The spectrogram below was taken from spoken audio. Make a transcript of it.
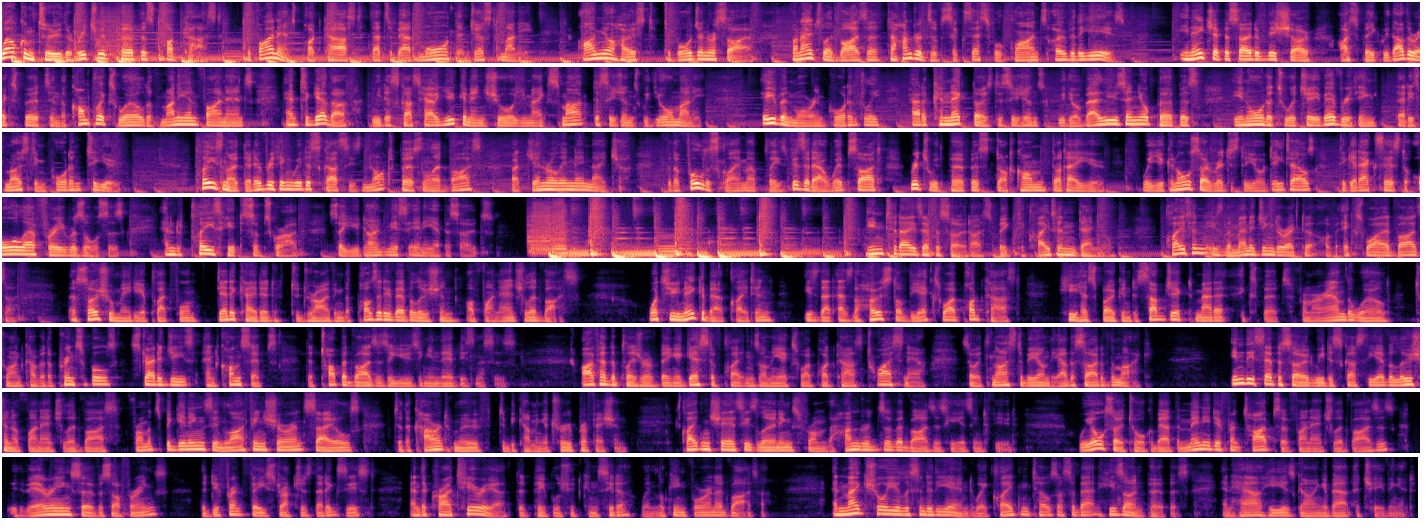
Welcome to the Rich with Purpose podcast, the finance podcast that's about more than just money. I'm your host, Thabojan Rasaya, financial advisor to hundreds of successful clients over the years. In each episode of this show, I speak with other experts in the complex world of money and finance, and together we discuss how you can ensure you make smart decisions with your money. Even more importantly, how to connect those decisions with your values and your purpose in order to achieve everything that is most important to you. Please note that everything we discuss is not personal advice, but general in nature. For the full disclaimer, please visit our website, richwithpurpose.com.au, where you can also register your details to get access to all our free resources. And please hit subscribe so you don't miss any episodes. In today's episode, I speak to Clayton Daniel. Clayton is the managing director of XY Adviser, a social media platform dedicated to driving the positive evolution of financial advice. What's unique about Clayton is that as the host of the XY podcast, he has spoken to subject matter experts from around the world to uncover the principles, strategies, and concepts that top advisors are using in their businesses. I've had the pleasure of being a guest of Clayton's on the XY podcast twice now, so it's nice to be on the other side of the mic. In this episode, we discuss the evolution of financial advice from its beginnings in life insurance sales to the current move to becoming a true profession. Clayton shares his learnings from the hundreds of advisors he has interviewed. We also talk about the many different types of financial advisors with varying service offerings, the different fee structures that exist, and the criteria that people should consider when looking for an advisor. And make sure you listen to the end where Clayton tells us about his own purpose and how he is going about achieving it.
